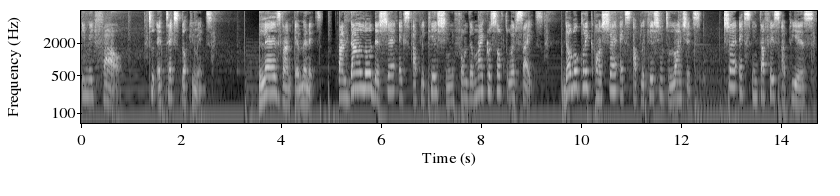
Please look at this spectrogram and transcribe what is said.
image file to a text document. Less than a minute. You can download the ShareX application from the Microsoft website. Double click on ShareX application to launch it. ShareX interface appears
